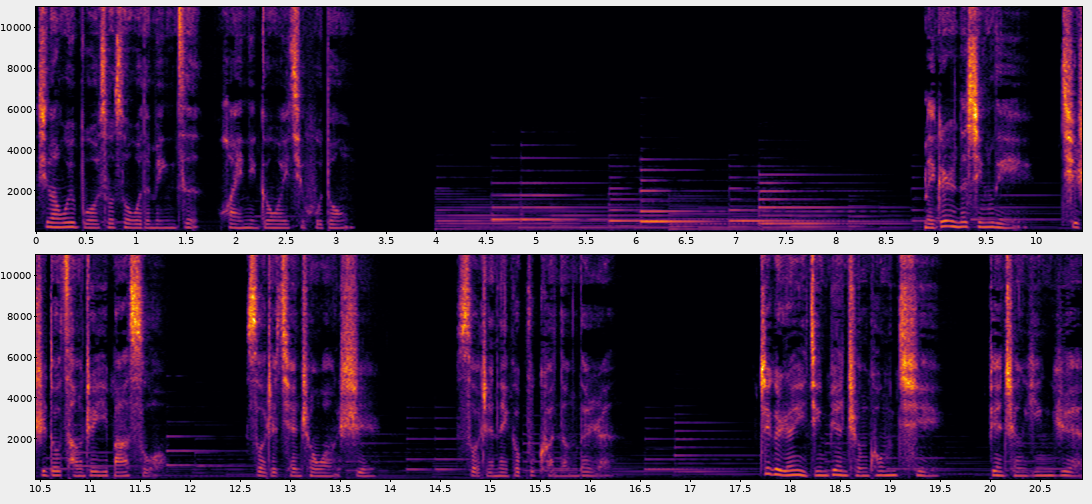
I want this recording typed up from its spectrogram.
新浪微博搜索我的名字，欢迎你跟我一起互动。每个人的心里其实都藏着一把锁，锁着前尘往事，锁着那个不可能的人。这个人已经变成空气，变成音乐，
